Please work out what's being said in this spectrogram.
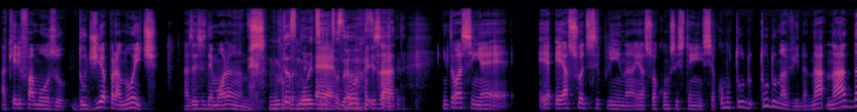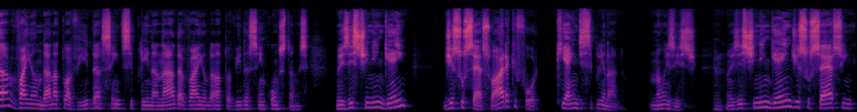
aquele famoso do dia para a noite, às vezes demora anos. Muitas noites, É, muitos mu- anos. Exato. Então, assim, é, é, é a sua disciplina, é a sua consistência, como tudo, tudo na vida. Na- nada vai andar na tua vida sem disciplina, nada vai andar na tua vida sem constância. Não existe ninguém de sucesso, a área que for, que é indisciplinado. Não existe. Uhum. Não existe ninguém de sucesso em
